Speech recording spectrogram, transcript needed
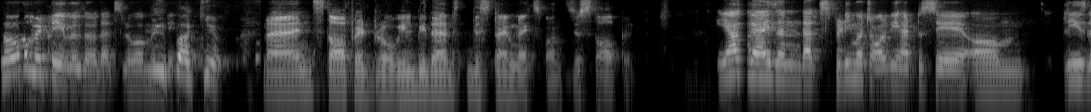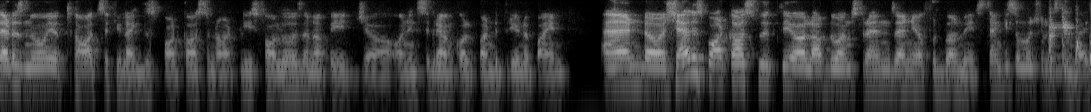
Lower mid-table though that's lower mid-table. Fuck you Man, stop it, bro. We'll be there this time next month. Just stop it. yeah, guys, and that's pretty much all we had to say. Um, please let us know your thoughts if you like this podcast or not. Please follow us on our page uh, on Instagram called Panditri on a Pint. And uh, share this podcast with your loved ones, friends, and your football mates. Thank you so much for listening, guys.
